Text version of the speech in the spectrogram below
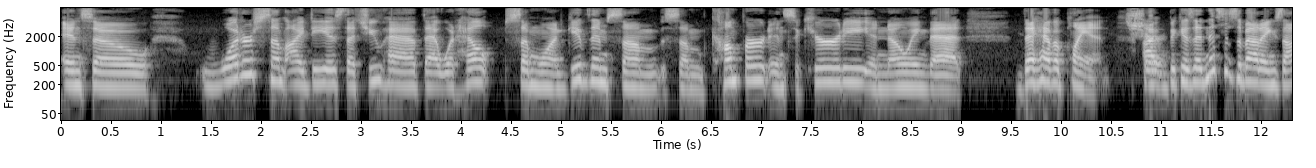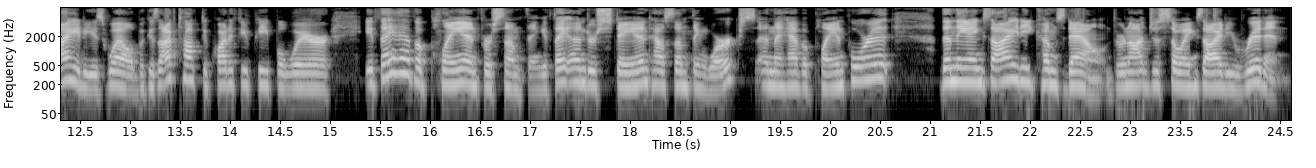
And so what are some ideas that you have that would help someone give them some some comfort and security in knowing that they have a plan sure. because and this is about anxiety as well because i've talked to quite a few people where if they have a plan for something if they understand how something works and they have a plan for it then the anxiety comes down. They're not just so anxiety ridden.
